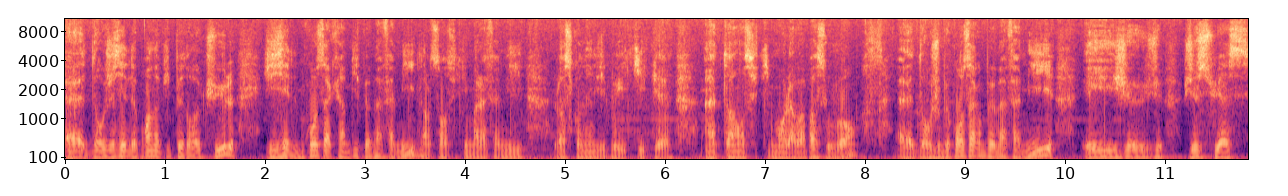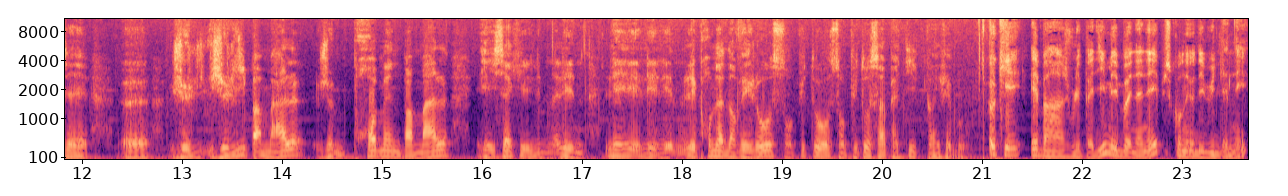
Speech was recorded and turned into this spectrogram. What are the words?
Euh, donc j'essaie de prendre un petit peu de recul. J'essaie de me consacrer un petit peu à ma famille, dans le sens effectivement la famille, lorsqu'on a une vie politique euh, intense, effectivement on la voit pas souvent. Euh, donc je me consacre un peu à ma famille et je, je, je suis assez, euh, je, je lis pas mal, je me promène pas mal et c'est vrai que les, les, les, les, les promenades en vélo sont plutôt, sont plutôt sympathiques quand il fait beau. Ok, eh ben je vous l'ai pas dit, mais bonne année puisqu'on est au début de l'année.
